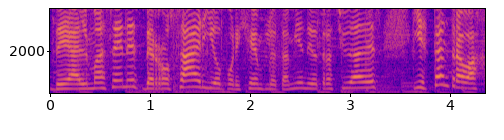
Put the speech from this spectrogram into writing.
de almacenes, de Rosario, por ejemplo, también de otras ciudades, y están trabajando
